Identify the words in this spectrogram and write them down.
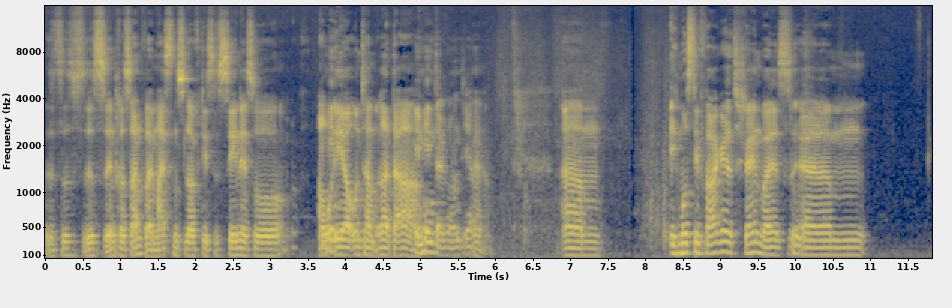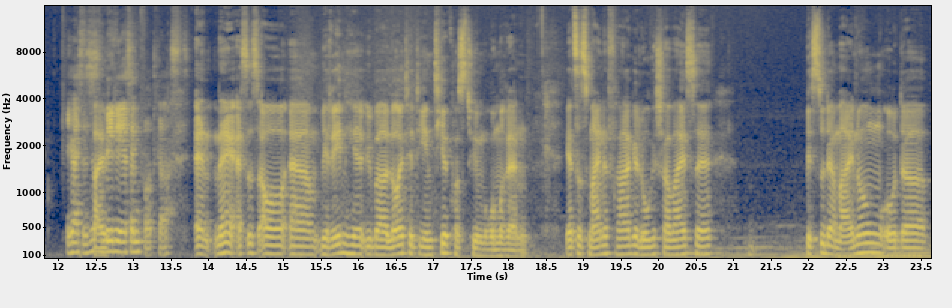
Also das ist, das ist interessant, weil meistens läuft diese Szene so auch Im eher unterm Radar. Im Hintergrund, ja. Ja. Ähm, ich muss die Frage jetzt stellen, weil es ähm, Ich weiß, das ist Weil- ein BDSM-Podcast. Äh, nee, es ist auch, ähm, wir reden hier über Leute, die in Tierkostümen rumrennen. Jetzt ist meine Frage logischerweise, bist du der Meinung oder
